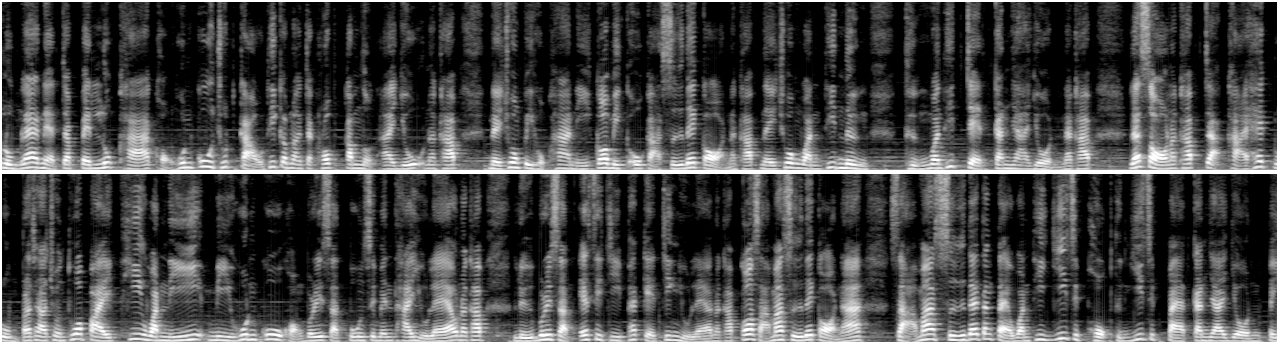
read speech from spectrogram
กลุ่มแรกเนี่ยจะเป็นลูกค้าของหุ้นกู้ชุดเก่าที่กำลังจะครบกำหนดอายุนะครับ ในช่วงปี 65 นี้ก็มีโอกาสซื้อได้ก่อนนะครับ ในช่วงวันที่ 1 ถึงวันที่ 7 กันยายนนะครับ และ2นะครับจะขายให้กลุ่มประชาชนทั่วไปที่วันนี้มีหุ้นกู้ของบริษัทปูนซีเมนต์ไทยอยู่แล้วนะครับ หรือบริษัท SCG Packaging อยู่แล้วนะครับก็็สามารถซื้อได้ก่อนนะ สามารถซื้อได้ตั้งแต่วันที่ 26 ถึง 28 กันยายน ปี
